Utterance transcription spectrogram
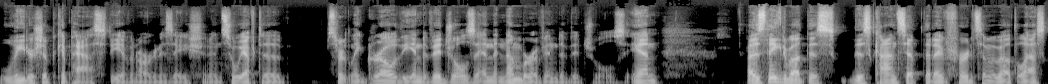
leadership capacity of an organization, and so we have to certainly grow the individuals and the number of individuals. And I was thinking about this this concept that I've heard some about the last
